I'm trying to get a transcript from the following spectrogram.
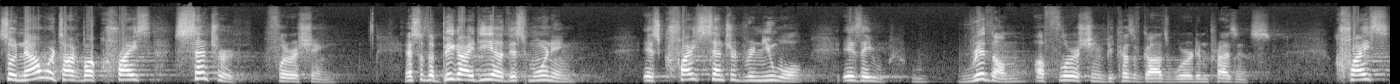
So now we're talking about Christ centered flourishing. And so the big idea this morning is Christ centered renewal is a rhythm of flourishing because of God's word and presence. Christ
